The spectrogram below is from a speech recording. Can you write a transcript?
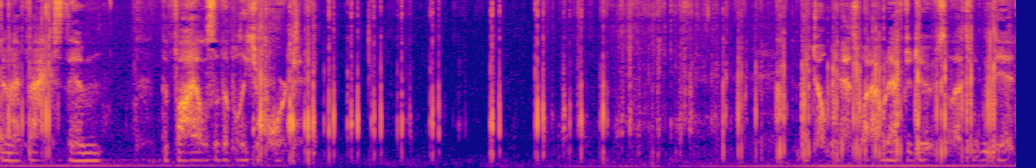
And I faxed them the files of the police report. They told me that's what I would have to do, so that's what we did.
